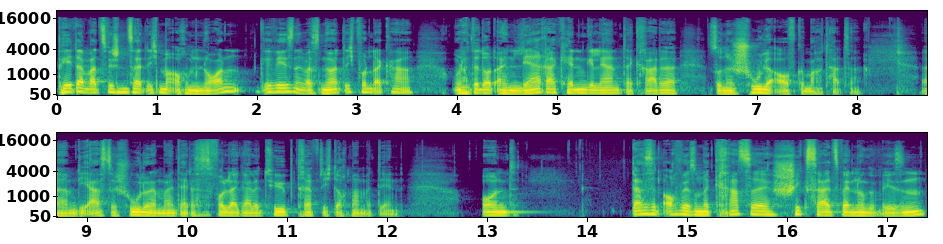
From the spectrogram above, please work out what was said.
Peter war zwischenzeitlich mal auch im Norden gewesen, etwas nördlich von Dakar und hatte dort einen Lehrer kennengelernt, der gerade so eine Schule aufgemacht hatte. Ähm, die erste Schule und er meinte, hey, das ist voll der geile Typ, treff dich doch mal mit denen. Und das ist halt auch wieder so eine krasse Schicksalswendung gewesen.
